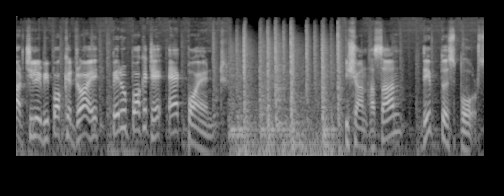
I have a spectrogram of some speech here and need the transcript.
আর চিলির বিপক্ষে ড্রয়ে পেরুর পকেটে এক পয়েন্ট। ঈশান হাসান, দীপ্ত স্পোর্টস।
